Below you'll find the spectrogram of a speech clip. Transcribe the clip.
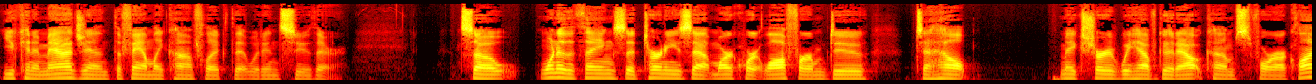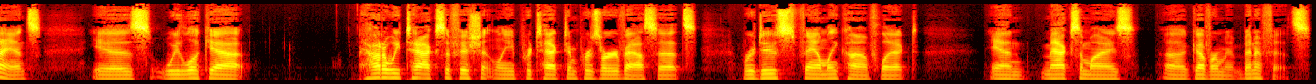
you can imagine the family conflict that would ensue there. So, one of the things attorneys at Marquardt Law Firm do to help make sure we have good outcomes for our clients is we look at how do we tax efficiently protect and preserve assets, reduce family conflict, and maximize uh, government benefits.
